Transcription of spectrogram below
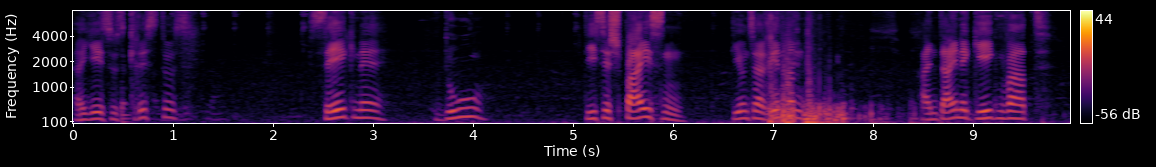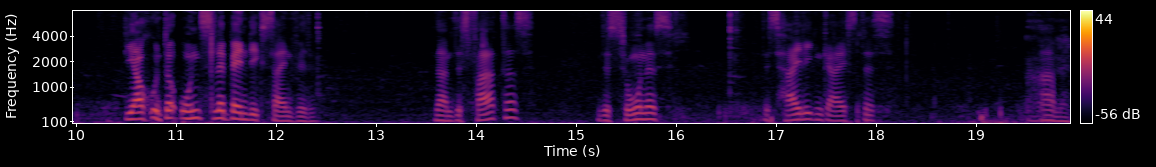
Herr Jesus Christus, segne du diese Speisen, die uns erinnern an deine Gegenwart, die auch unter uns lebendig sein will. Im Namen des Vaters und des Sohnes des Heiligen Geistes. Amen.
